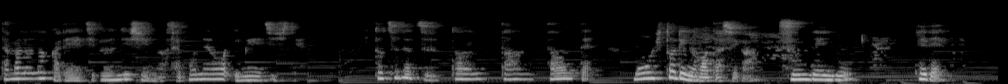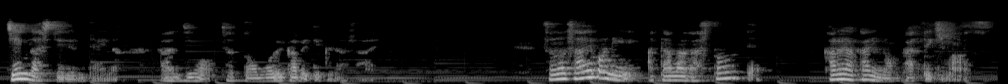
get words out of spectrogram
頭の中で自分自身の背骨をイメージして、一つずつトントントンってもう一人の私が進んでいる手でジェンガしてるみたいな感じをちょっと思い浮かべてください。その最後に頭がストンって軽やかに乗っかっていきます。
